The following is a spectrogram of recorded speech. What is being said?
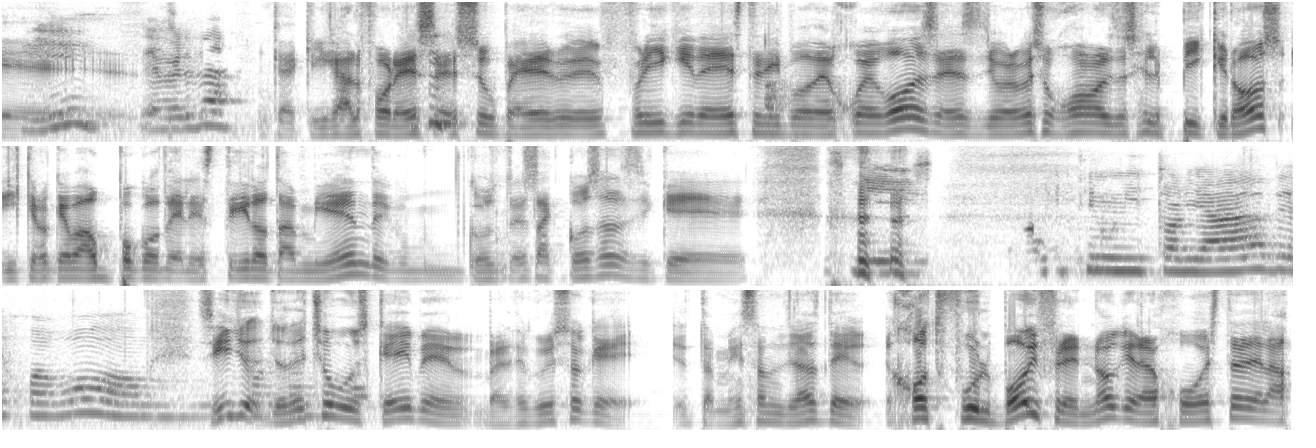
Sí, Que, de verdad. que aquí Galford es súper friki de este tipo de juegos. Es, yo creo que su juego es el Picross y creo que va un poco del estilo también, de, con esas cosas. Así que. Sí, tiene una historia de juego. Sí, yo, yo de hecho busqué y me pareció curioso que también están detrás de Hot Full Boyfriend, ¿no? Que era el juego este de las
